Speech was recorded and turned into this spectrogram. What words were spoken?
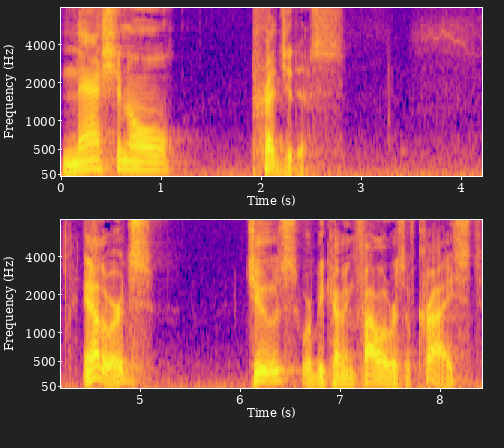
national prejudice. In other words, Jews were becoming followers of Christ,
